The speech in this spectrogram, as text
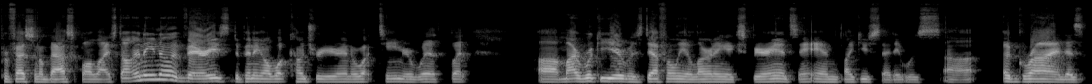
professional basketball lifestyle. And you know, it varies depending on what country you're in or what team you're with. But uh, my rookie year was definitely a learning experience, and like you said, it was uh, a grind. As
